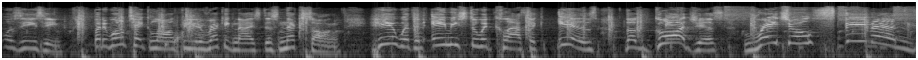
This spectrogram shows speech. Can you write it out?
That was easy, but it won't take long for you to recognize this next song. Here with an Amii Stewart classic is the gorgeous Rachel Stevens.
